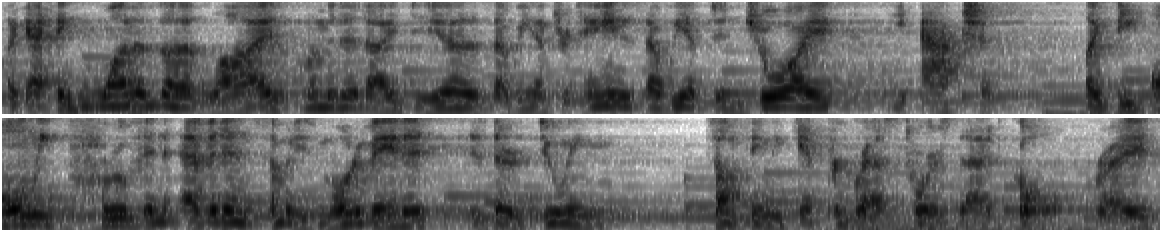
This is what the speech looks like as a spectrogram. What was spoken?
Like, I think one of the lies, limited ideas that we entertain is that we have to enjoy the action. Like, the only proof and evidence somebody's motivated is they're doing something to get progressed towards that goal, right?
